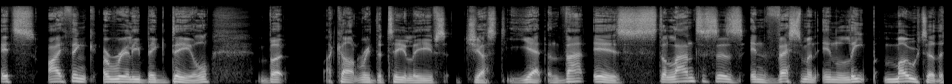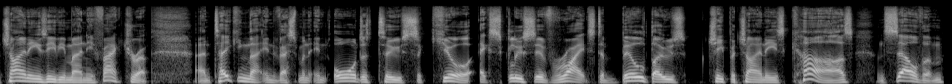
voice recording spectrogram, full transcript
it's, I think, a really big deal, but I can't read the tea leaves just yet. And that is Stellantis' investment in Leapmotor, the Chinese EV manufacturer, and taking that investment in order to secure exclusive rights to build those cheaper Chinese cars and sell them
